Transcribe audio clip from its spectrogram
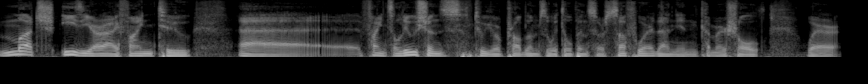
much easier, I find, to uh, find solutions to your problems with open source software than in commercial, where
